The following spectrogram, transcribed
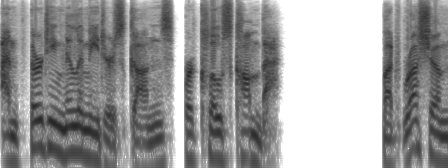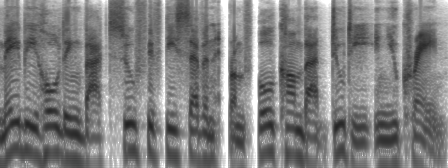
and 30mm guns for close combat. But Russia may be holding back Su-57 from full combat duty in Ukraine.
